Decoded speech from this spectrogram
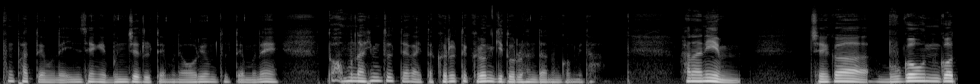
풍파 때문에 인생의 문제들 때문에 어려움들 때문에 너무나 힘들 때가 있다. 그럴 때 그런 기도를 한다는 겁니다. 하나님, 제가 무거운 것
